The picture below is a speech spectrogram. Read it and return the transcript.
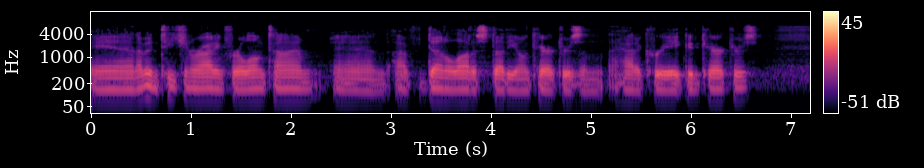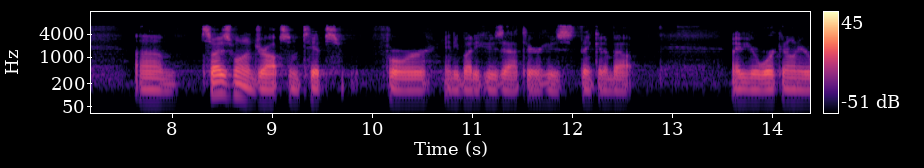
And I've been teaching writing for a long time, and I've done a lot of study on characters and how to create good characters. Um, so, I just want to drop some tips for anybody who's out there who's thinking about maybe you're working on your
